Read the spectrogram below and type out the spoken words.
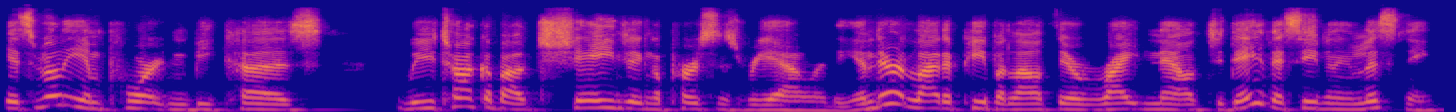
it's really important because we talk about changing a person's reality, and there are a lot of people out there right now today that's even listening,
